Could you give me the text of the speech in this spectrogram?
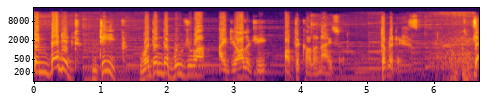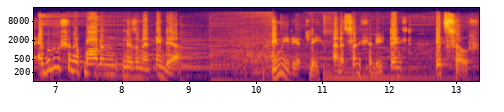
embedded deep within the bourgeois ideology of the colonizer, the British. The evolution of modernism in India immediately and essentially tinged itself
